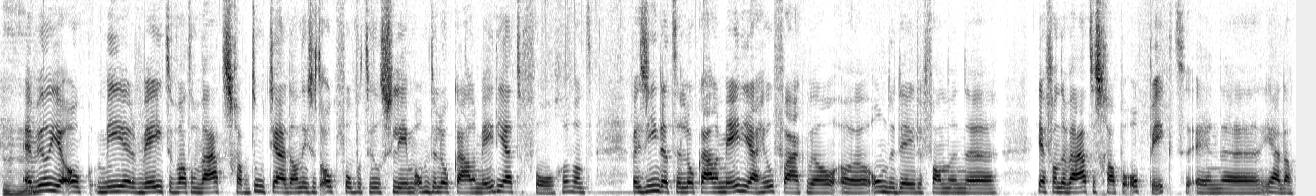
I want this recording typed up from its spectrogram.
Mhm. En wil je ook meer weten wat een waterschap doet, ja, dan is het ook bijvoorbeeld heel slim om de lokale media te volgen. Want wij zien dat de lokale media heel vaak wel eh, onderdelen van, een, ja, van de waterschappen oppikt. En ja, dan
